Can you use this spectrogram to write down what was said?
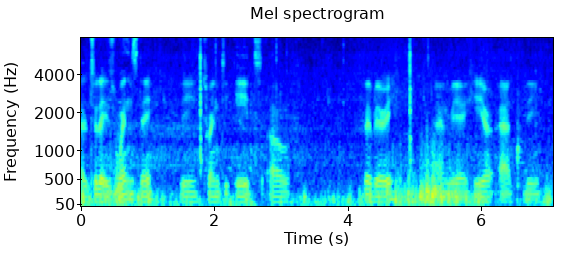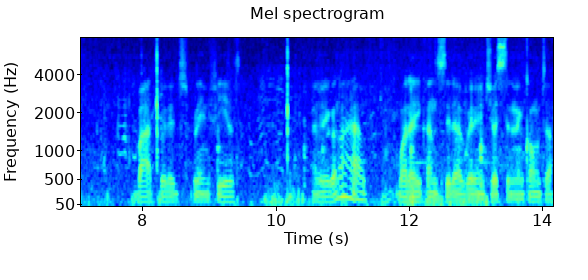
Well, today is Wednesday, the 28th of February, and we are here at the Bath Village playing field. And we're going to have what I consider a very interesting encounter.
